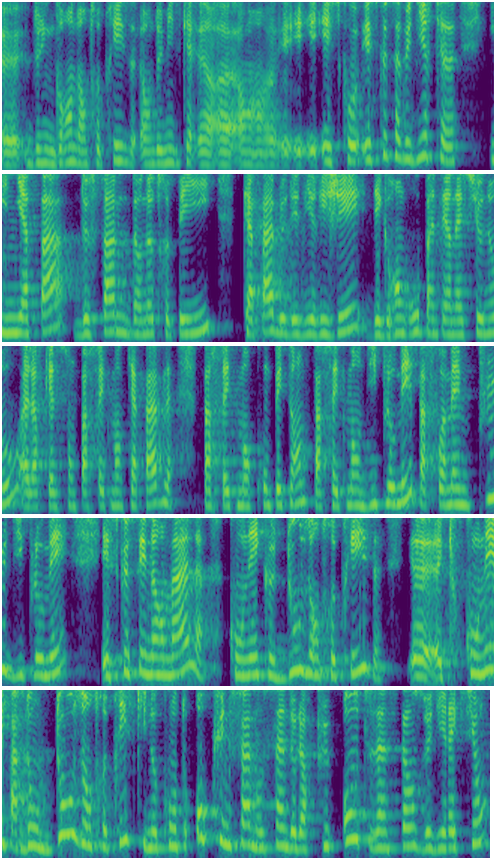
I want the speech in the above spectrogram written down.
euh, d'une grande entreprise en 2000. Euh, euh, est-ce que, est-ce que ça veut dire qu'il n'y a pas de femmes dans notre pays capables de diriger des grands groupes internationaux alors qu'elles sont parfaitement capables, parfaitement compétentes, parfaitement diplômées, parfois même plus diplômées? Est-ce que c'est normal qu'on ait que 12 entreprises, qu'on ait pardon 12 entreprises qui ne comptent aucune femme au sein de leurs plus hautes instances de direction?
